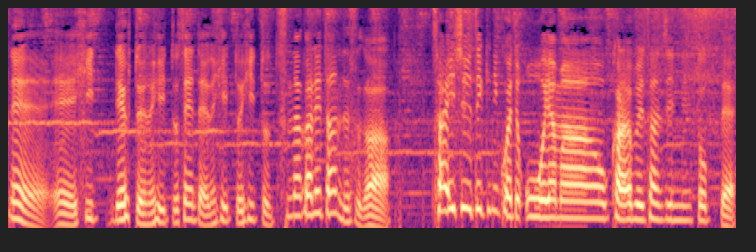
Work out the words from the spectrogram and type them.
う、ねえー、ヒレフトへのヒット、センターへのヒット、ヒット、繋がれたんですが、最終的にこうやって大山を空振り三振にとって、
